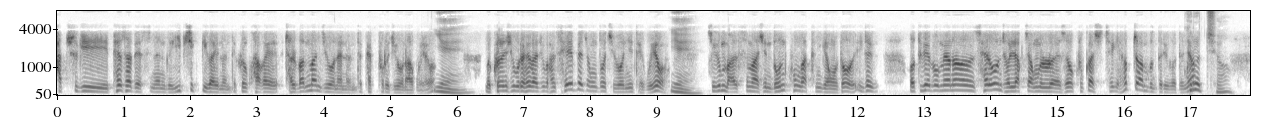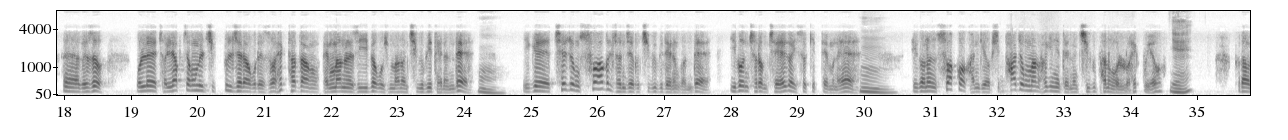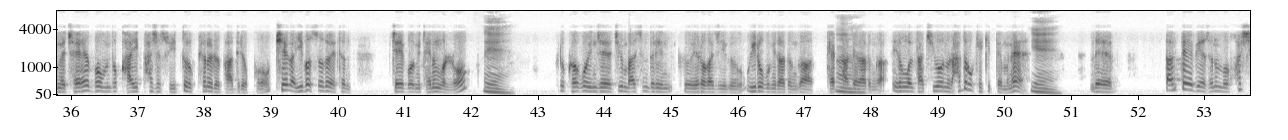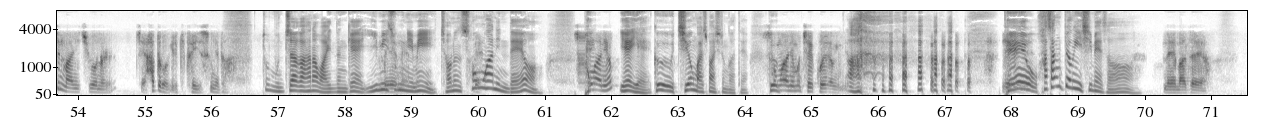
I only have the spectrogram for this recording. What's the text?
가축이 폐사됐으면 그 입식비가 있는데 그걸 과거에 절반만 지원했는데 100% 지원하고요. 예. 뭐 그런 식으로 해가지고 한 세 배 정도 지원이 되고요. 예. 지금 말씀하신 논콩 같은 경우도 이제 어떻게 보면은 새로운 전략 작물로 해서 국가 시책에 협조한 분들이거든요. 그렇죠. 예, 그래서 원래 전략 작물 직불제라고 그래서 헥타당 100만 원에서 250만 원 지급이 되는데 어. 이게 최종 수확을 전제로 지급이 되는 건데 이번처럼 재해가 있었기 때문에 음. 이거는 수확과 관계없이 파종만 확인이 되면 지급하는 걸로 했고요. 예. 그 다음에 재해보험도 가입하실 수 있도록 편의를 봐드렸고 피해가 입었어도 하여튼 재해보험이 되는 걸로 예. 그렇게 하고 이제 지금 말씀드린 그 여러 가지 그 위로금이라든가 대파대라든가 이런 걸 다 지원을 하도록 했기 때문에 예. 네, 딴 때에 비해서는 뭐 훨씬 많이 지원을 이제 하도록 이렇게 돼 있습니다. 또 문자가 하나 와 있는 게 이미숙 네네. 님이 저는 성환인데요. 성환이요? 예, 예. 그 지역 말씀하시는 것 같아요. 그- 성환이면 제 고향입니다. 아, 예, 배 예. 화상병이 심해서 네, 맞아요.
